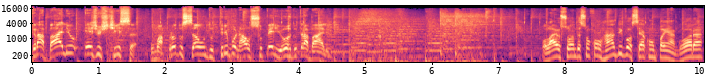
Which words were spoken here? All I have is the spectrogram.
Trabalho e Justiça, uma produção do Tribunal Superior do Trabalho. Olá, eu sou Anderson Conrado e você acompanha agora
